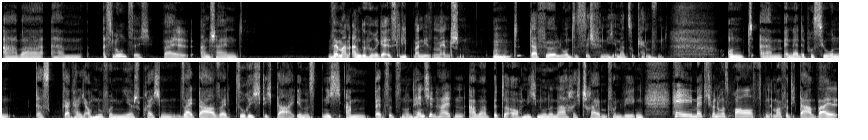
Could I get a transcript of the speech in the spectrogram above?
Aber ähm, es lohnt sich, weil anscheinend, wenn man Angehöriger ist, liebt man diesen Menschen. Mhm. Und dafür lohnt es sich, finde ich, immer zu kämpfen. Und ähm, in der Depression, das, da kann ich auch nur von mir sprechen, seid da, seid so richtig da. Ihr müsst nicht am Bett sitzen und Händchen halten, aber bitte auch nicht nur eine Nachricht schreiben von wegen, hey, melde dich, wenn du was brauchst, ich bin immer für dich da, weil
